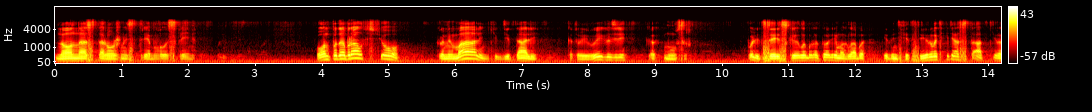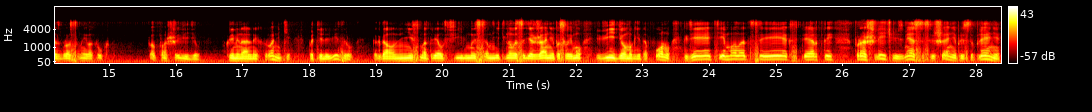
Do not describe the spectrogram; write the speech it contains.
но на осторожность требовалось время. Он подобрал все, кроме маленьких деталей, которые выглядели как мусор. Полицейская лаборатория могла бы идентифицировать эти остатки, разбросанные вокруг. Папаша видел в криминальной хронике по телевизору, когда он не смотрел фильмы сомнительного содержания по своему видеомагнитофону, где эти молодцы эксперты прошли через место совершения преступления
